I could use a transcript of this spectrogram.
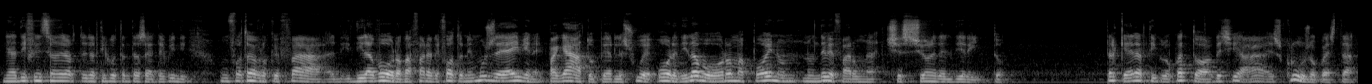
nella definizione dell'articolo 87, quindi un fotografo che fa di lavoro va a fare le foto nei musei viene pagato per le sue ore di lavoro ma poi non, non deve fare una cessione del diritto perché l'articolo 14 ha escluso questa,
